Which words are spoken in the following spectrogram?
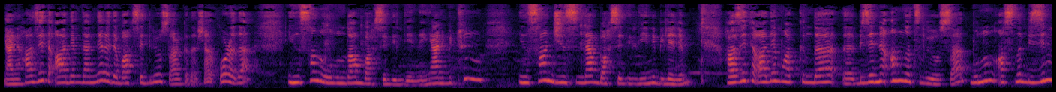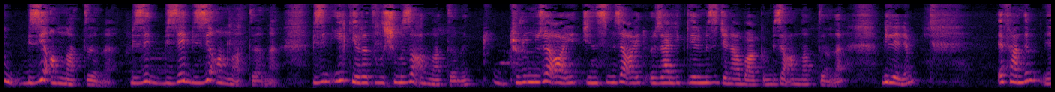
Yani Hazreti Adem'den nerede bahsediliyorsa arkadaşlar orada insanoğlundan bahsedildiğini yani bütün insan cinsinden bahsedildiğini bilelim. Hazreti Adem hakkında e, bize ne anlatılıyorsa bunun aslında bizim bizi anlattığını, bizi bize bizi anlattığını, bizim ilk yaratılışımızı anlattığını, türümüze ait, cinsimize ait özelliklerimizi Cenab-ı Hakk'ın bize anlattığını bilelim. Efendim e,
